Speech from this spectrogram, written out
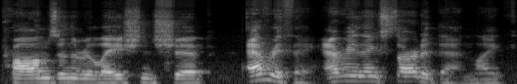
problems in the relationship, everything. Everything started then. Like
